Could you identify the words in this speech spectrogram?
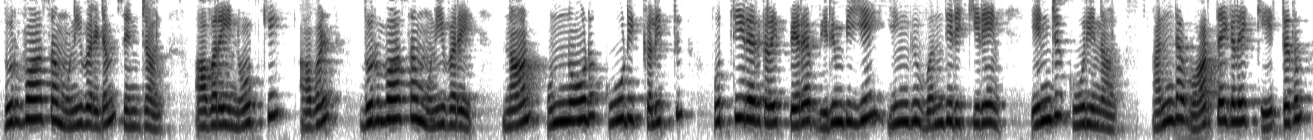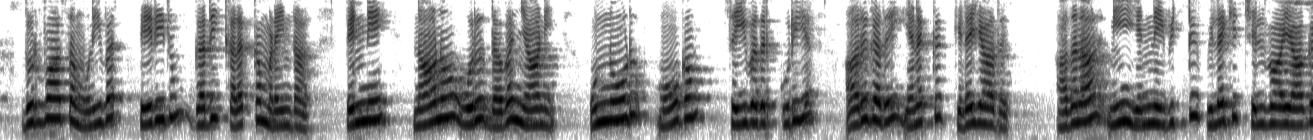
துர்வாச முனிவரிடம் சென்றாள். அவரை நோக்கி அவள் துர்வாச முனிவரே நான் உன்னோடு கூடி கழித்து புத்திரர்களைப் பெற விரும்பியே இங்கு வந்திருக்கிறேன் என்று கூறினாள். அந்த வார்த்தைகளைக் கேட்டதும் துர்வாச முனிவர் பெரிதும் கதி கலக்கமடைந்தார். பெண்ணே நானோ ஒரு தவஞானி. உன்னோடு மோகம் செய்வதற்குரிய அருகதை எனக்கு கிடையாது. அதனால் நீ என்னை விட்டு விலகிச் செல்வாயாக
